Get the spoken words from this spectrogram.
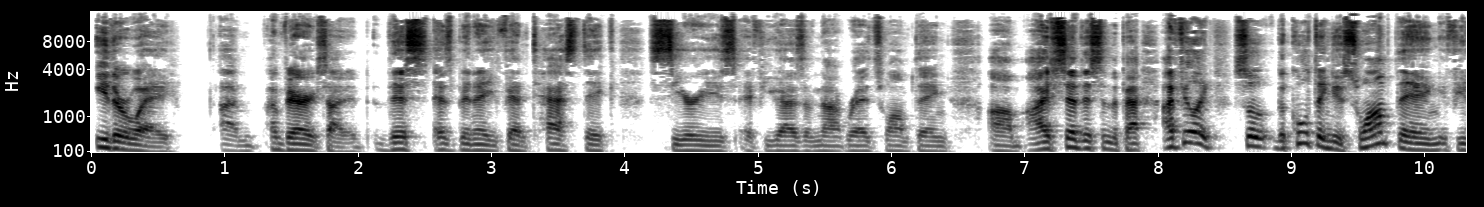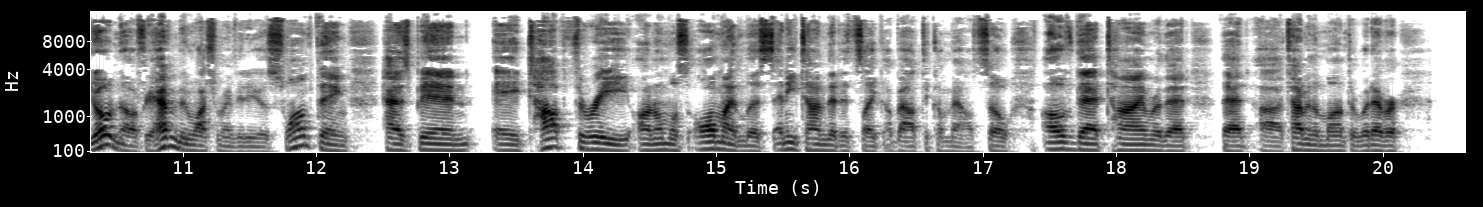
either way, I'm I'm very excited. This has been a fantastic series. If you guys have not read Swamp Thing, um, I've said this in the past. I feel like so the cool thing is Swamp Thing. If you don't know, if you haven't been watching my videos, Swamp Thing has been a top three on almost all my lists. Anytime that it's like about to come out. So of that time or that that uh, time of the month or whatever,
